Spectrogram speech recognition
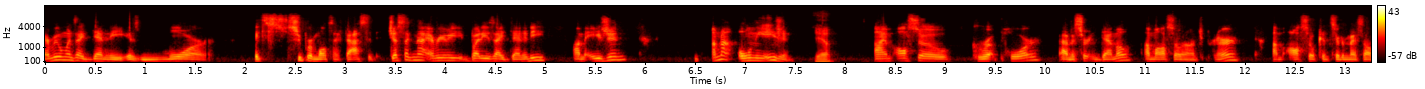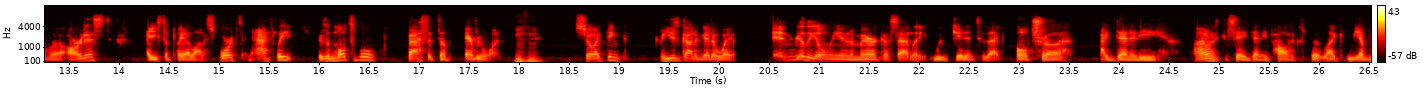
Everyone's identity is more, it's super multifaceted. Just like not everybody's identity. I'm Asian. I'm not only Asian. Yeah. I'm also grew up poor. I have a certain demo. I'm also an entrepreneur. I'm also consider myself an artist. I used to play a lot of sports, an athlete. There's a multiple facets of everyone. Mhm. So I think we just got to get away. And really only in America, sadly, we get into that ultra identity. I don't want to say identity politics, but like you have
